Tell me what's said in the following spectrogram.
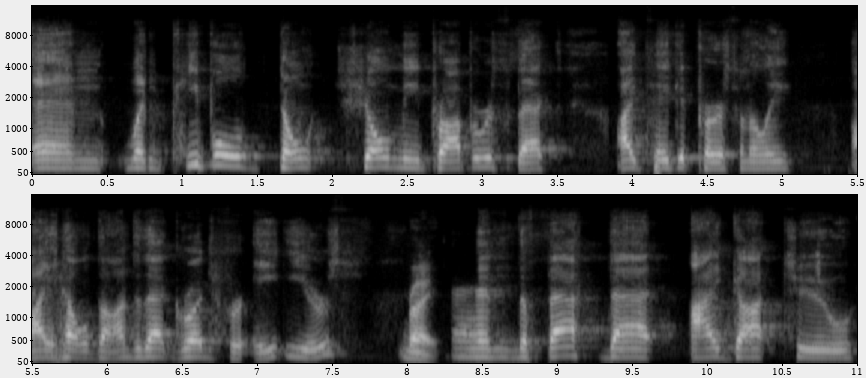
And when people don't show me proper respect, I take it personally. I held on to that grudge for eight years. Right. And the fact that I got to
